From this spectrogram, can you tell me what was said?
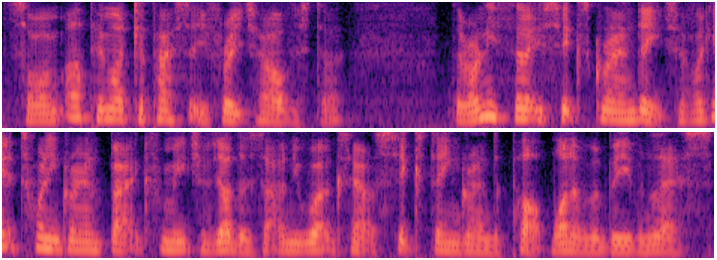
so I'm upping my capacity for each harvester they're only 36 grand each. So if I get 20 grand back from each of the others, that only works out 16 grand a pop. One of them would be even less.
